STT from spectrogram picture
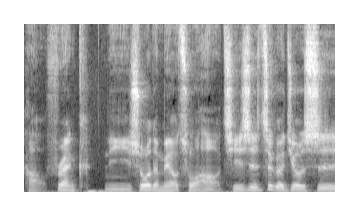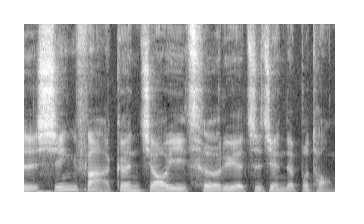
好，Frank，你说的没有错哈。其实这个就是心法跟交易策略之间的不同。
